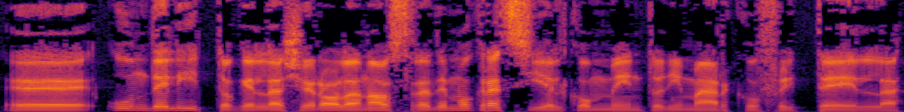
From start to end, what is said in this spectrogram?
eh, un delitto che lacerò la nostra democrazia, il commento di Marco Frittella.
